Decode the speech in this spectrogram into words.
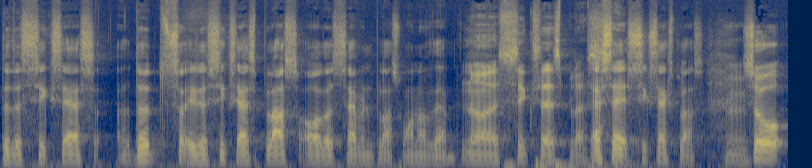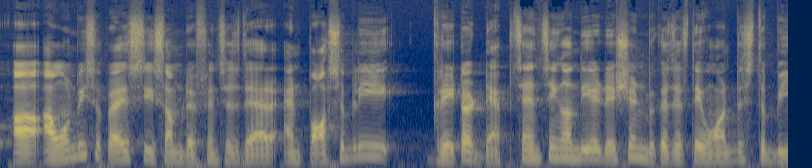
to the 6s, uh, the sorry, the 6s plus or the 7 plus. One of them. no, 6s plus. That's it, 6s plus. Hmm. So uh, I won't be surprised to see some differences there and possibly greater depth sensing on the edition because if they want this to be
